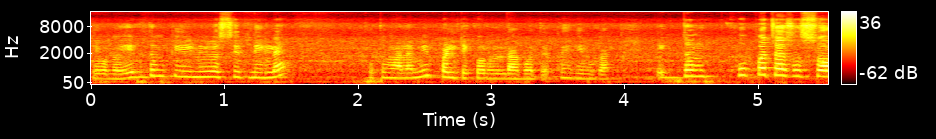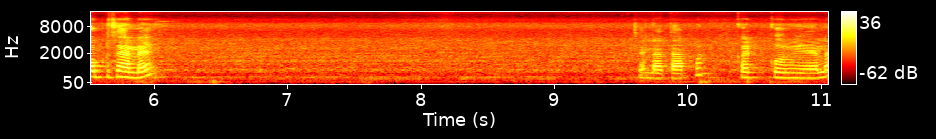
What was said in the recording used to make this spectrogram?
हे बघा एकदम क्लीन व्यवस्थित निघलं आहे तर तुम्हाला मी पलटी करून दाखवते तर हे बघा एकदम खूपच असं सॉफ्ट झालं आहे चला आता आपण कट करू याला.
